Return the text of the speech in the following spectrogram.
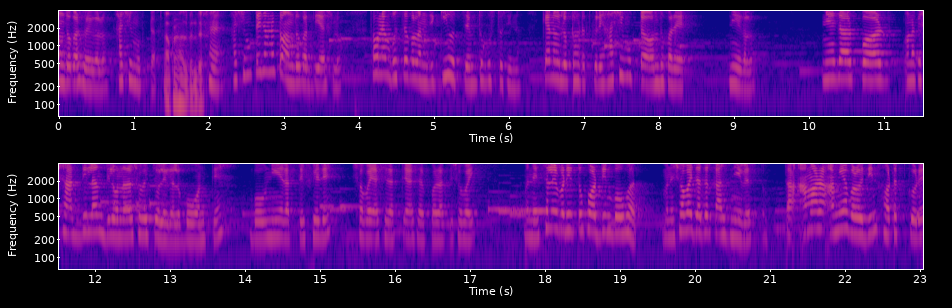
অন্ধকার হয়ে গেল হাসি মুখটা। আপনার হাজবেন্ডের হ্যাঁ হাসি মুখটাই যেমন একটা অন্ধকার দিয়ে আসলো। তখন আমি বুঝতে পারলাম যে কি হচ্ছে আমি তো বুঝতেছি না। কেন ওই লোকটা হঠাৎ করে হাসি মুখটা অন্ধকারে নিয়ে গেল? নিয়ে যাওয়ার পর ওনাকে শার্ট দিলাম দিলে ওনারা সবাই চলে গেল বউ আনতে। বউ নিয়ে রাত্রে ফেরে সবাই আসে রাত্রে আসার পর রাত্রে সবাই মানে ছেলের বাড়ির তো পরদিন বউ ভাত মানে সবাই যাদের কাজ নিয়ে ব্যস্ত। তা আমার আমি আবার ওই দিন হঠাৎ করে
